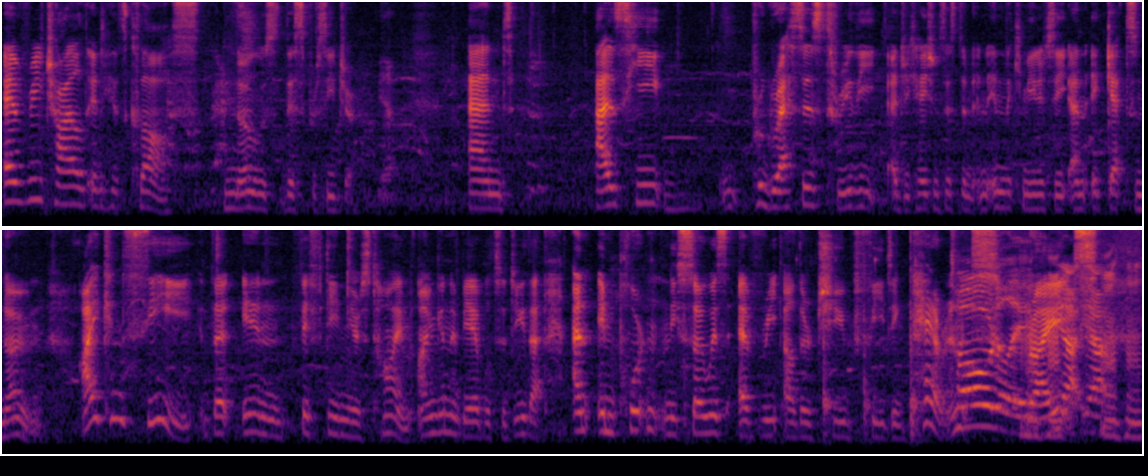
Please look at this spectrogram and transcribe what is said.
every child in his class knows this procedure. Yeah. And as he progresses through the education system and in the community and it gets known, I can see that in 15 years' time, I'm going to be able to do that. And importantly, so is every other tube feeding parent. Totally. Mm-hmm. Right? Yeah, yeah. Mm-hmm.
